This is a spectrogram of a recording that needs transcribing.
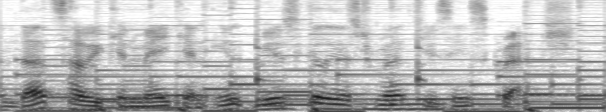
And that's how you can make a musical instrument using Scratch.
